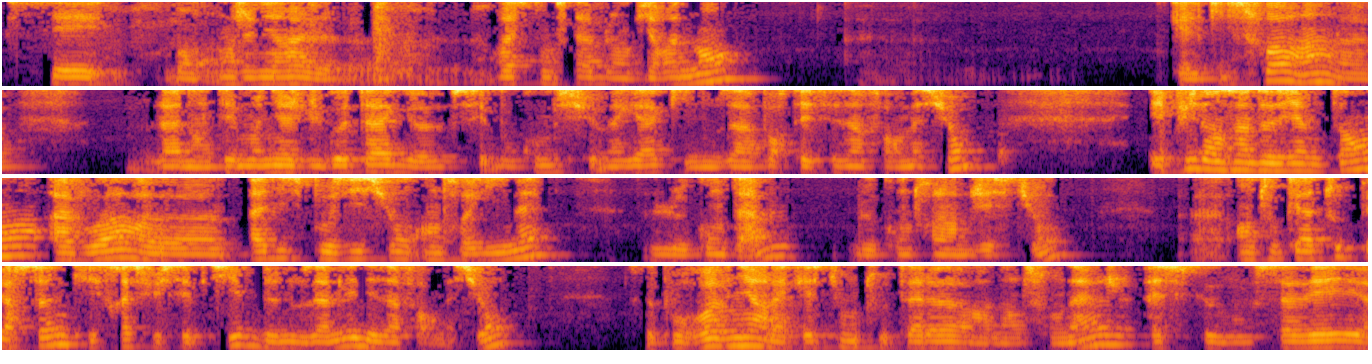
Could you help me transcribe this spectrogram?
c'est, bon, en général, euh, responsable environnement, quel qu'il soit. Hein. Euh, là, dans le témoignage du GOTAG, euh, c'est beaucoup M. Maga qui nous a apporté ces informations. Et puis, dans un deuxième temps, avoir euh, à disposition, entre guillemets, le comptable, le contrôleur de gestion, en tout cas toute personne qui serait susceptible de nous amener des informations. Parce que pour revenir à la question tout à l'heure dans le sondage, est-ce que vous savez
